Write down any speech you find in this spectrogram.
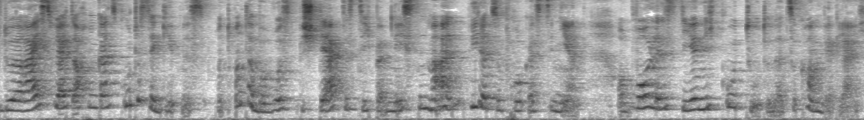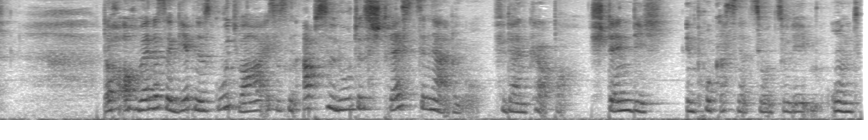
Du erreichst vielleicht auch ein ganz gutes Ergebnis und unterbewusst bestärkt es dich beim nächsten Mal wieder zu prokrastinieren, obwohl es dir nicht gut tut und dazu kommen wir gleich. Doch auch wenn das Ergebnis gut war, ist es ein absolutes Stressszenario für deinen Körper, ständig in Prokrastination zu leben. Und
